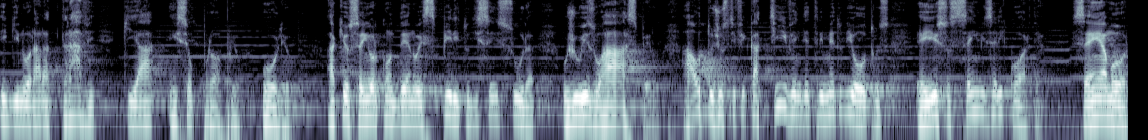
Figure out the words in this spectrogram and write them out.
ignorar a trave que há em seu próprio olho. Aqui o Senhor condena o espírito de censura, o juízo áspero, a autojustificativa em detrimento de outros, e isso sem misericórdia, sem amor,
